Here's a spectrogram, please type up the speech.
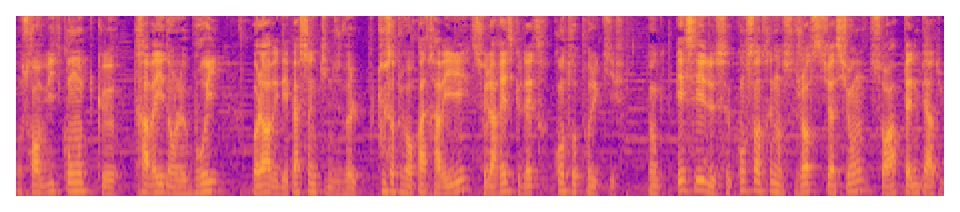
On se rend vite compte que travailler dans le bruit ou alors avec des personnes qui ne veulent tout simplement pas travailler, cela risque d'être contre-productif. Donc essayer de se concentrer dans ce genre de situation sera peine perdue.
